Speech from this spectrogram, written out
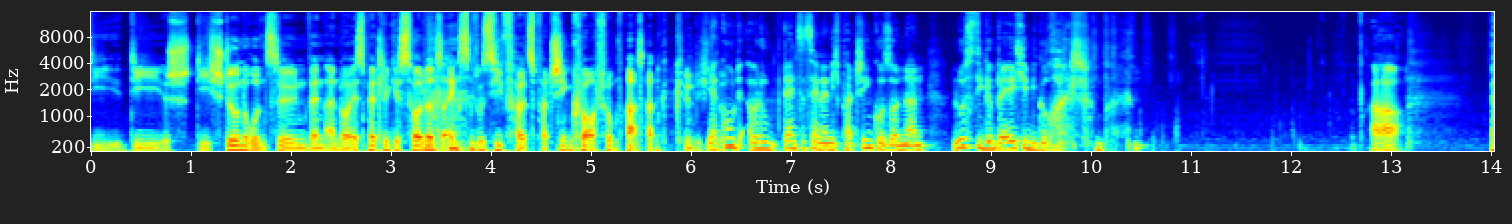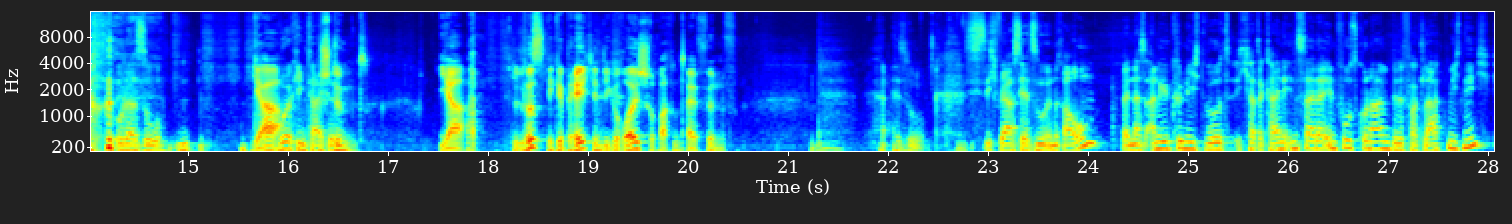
die, die, die Stirn runzeln, wenn ein neues Metal Gear Solid exklusiv als Pachinko-Automat angekündigt wird. Ja, gut, aber du nennst es ja nicht Pachinko, sondern lustige Bällchen, die Geräusche machen. Ah. Oder so. Ja, Working Title. stimmt. Ja, lustige Bällchen, die Geräusche machen, Teil 5. Also, ich werfe es jetzt nur in den Raum. Wenn das angekündigt wird, ich hatte keine Insider-Infos, Konami, bitte verklagt mich nicht.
